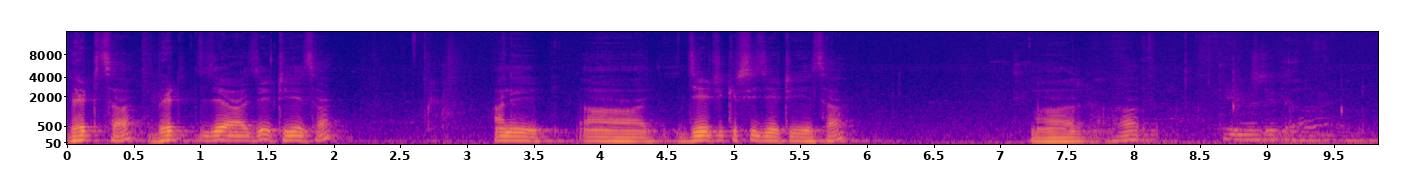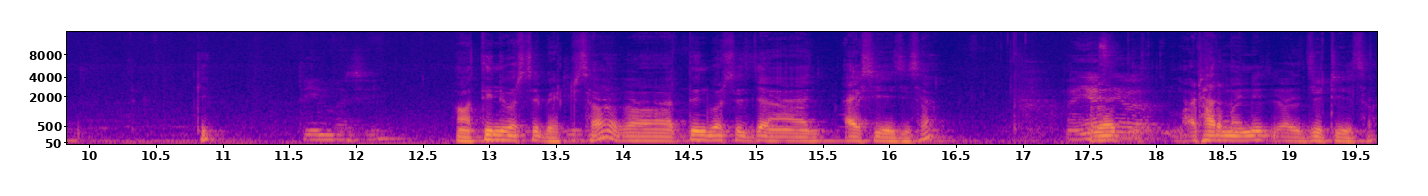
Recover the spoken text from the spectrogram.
भेट छ। भेट जेटिए छ। अनि जेटी कृषि जेटिए छ। के? तिन वर्ष भेट छ तिन वर्ष आइसिएजी छ। र अठार महिने जेटिए छ।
